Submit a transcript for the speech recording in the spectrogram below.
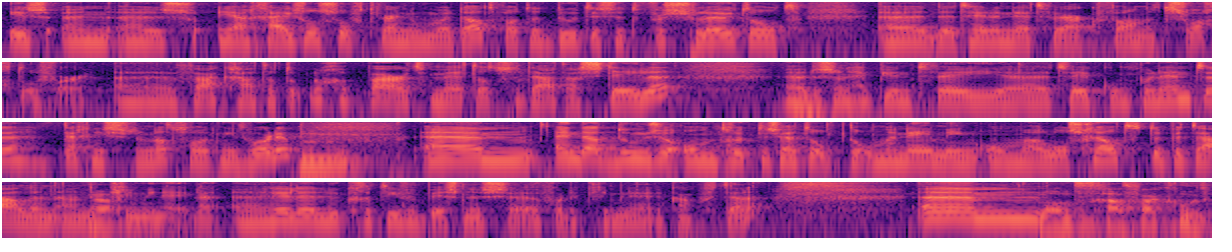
is een ja, gijzelsoftware noemen we dat. Wat het doet is het versleutelt het hele netwerk van het slachtoffer. vaak gaat dat ook nog gepaard met dat ze data stelen. dus dan heb je een twee, uh, twee componenten. Technischer dan dat zal ik niet worden. Mm -hmm. um, en dat doen ze om druk te zetten op de onderneming om uh, los geld te betalen aan ja. de criminelen. Een hele lucratieve business voor de criminelen, kan ik vertellen. Um, Want het gaat vaak goed.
